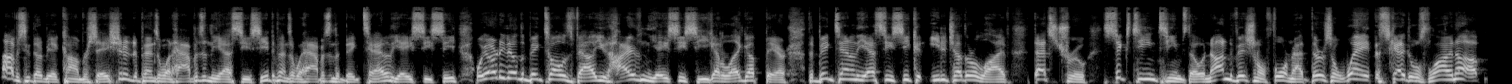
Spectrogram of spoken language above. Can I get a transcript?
Obviously, there'll be a conversation. It depends on what happens in the SEC. It depends on what happens in the Big 10 or the ACC. We already know the Big 12 is valued higher than the ACC. You got a leg up there. The Big 10 and the SEC could eat each other alive. That's true. 16 teams, though, a non divisional format. There's a way the schedules line up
